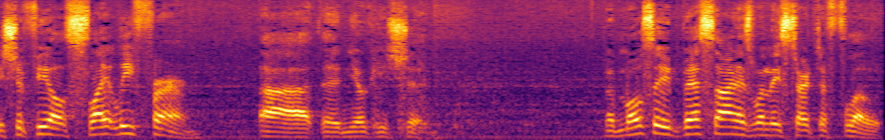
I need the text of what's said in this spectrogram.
They should feel slightly firm, uh, the gnocchi should. But mostly the best sign is when they start to float.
